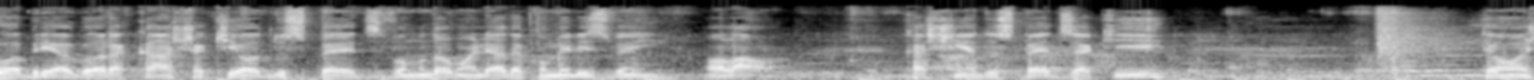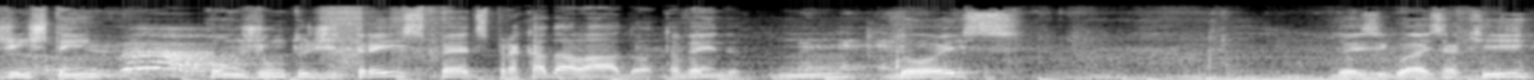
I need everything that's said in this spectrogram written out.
Vou abrir agora a caixa aqui, ó, dos pads. Vamos dar uma olhada como eles vêm. Olha lá, ó. Caixinha dos pads aqui. Então a gente tem conjunto de três pads para cada lado, ó. Tá vendo? Um, dois, dois iguais aqui.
